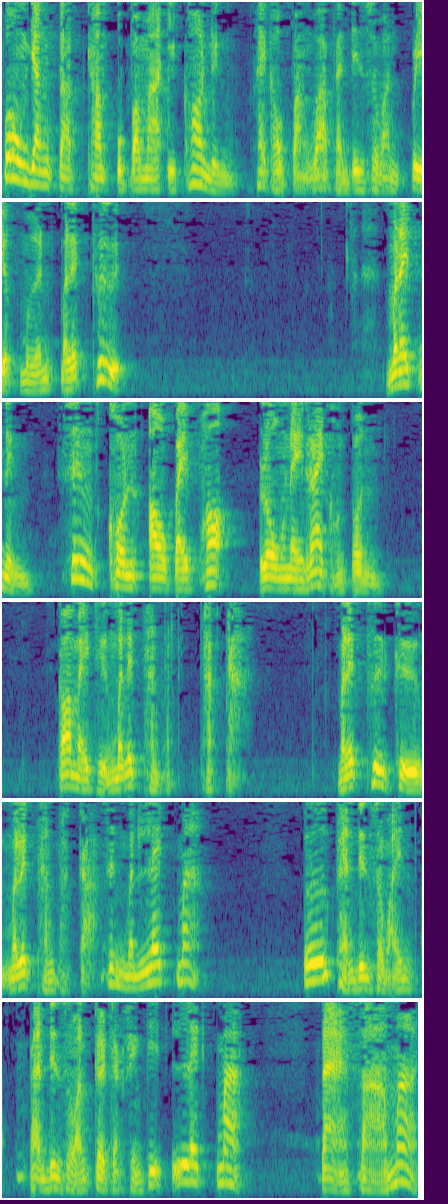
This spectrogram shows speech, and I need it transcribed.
พระองค์ยังตัดคำอุปมาอีกข้อหนึ่ง ให้เขาฟังว่าแผ่นดินสวรรค์เปรียบเหมือนเมล็ดพืช เมล็ดหนึ่ง ซึ่งคนเอาไปเพาะลงในไร่ของตน ก็หมายถึงเมล็ดพันธุ์ผักกาดเมล็ดพืชคือเมล็ดพันธุ์ผักกาดซึ่งมันเล็กมาก เออ แผ่นดินสวรรค์แผ่นดินสวรรค์เกิดจากสิ่งที่เล็กมาก แต่สามารถ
